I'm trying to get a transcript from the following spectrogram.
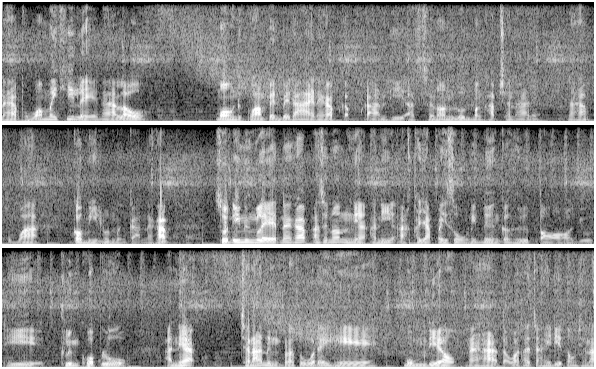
นะครับผมว่าไม่ขี้เหร่นะแล้วมองถึงความเป็นไปได้นะครับกับการที่อาร์เซนอลลุ้นบังคับชนะเนี่ยนะครับผมว่า ก็มีลุ้นเหมือนกันนะครับ ส่วนอีกหนึ่งเลทนะครับอาร์เซนอลเนี่ยอันนี้ขยับไปสูงนิดนึงก็คือต่ออยู่ที่ครึ่งควบลูก อันเนี้ยชนะ 1 ประตูได้เฮมุมเดียวนะฮะแต่ว่าถ้าจะให้ดีต้องชนะ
